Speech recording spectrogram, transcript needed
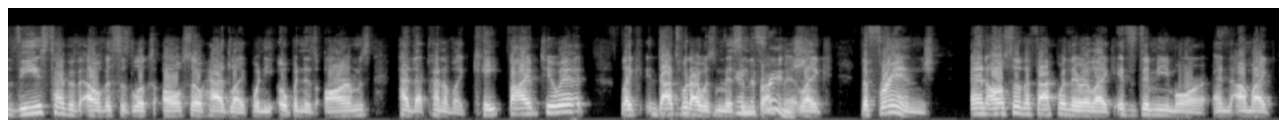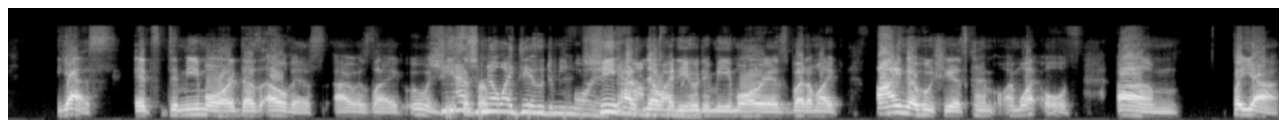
these type of Elvis's looks also had like when he opened his arms had that kind of like cape vibe to it. Like that's what I was missing from fringe. it. Like the fringe, and also the fact when they were like, "It's Demi Moore," and I'm like, "Yes, it's Demi Moore does Elvis." I was like, "Ooh!" And she has no idea who Demi Moore is. She has no idea who Demi Moore is, but I'm like, I know who she is. I'm, I'm what old, um, but yeah,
